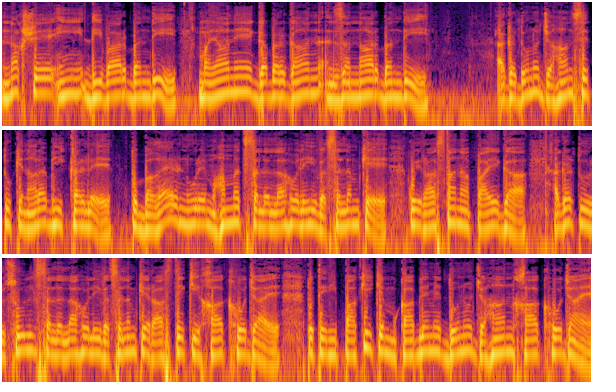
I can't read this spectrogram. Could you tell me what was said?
نقش این دیوار بندی، میان گبرگان زنار بندی۔ اگر دونوں جہان سے تو کنارہ بھی کر لے۔ تو بغیر نور محمد صلی اللہ علیہ وسلم کے کوئی راستہ نہ پائے گا۔ اگر تو رسول صلی اللہ علیہ وسلم کے راستے کی خاک ہو جائے، تو تیری پاکی کے مقابلے میں دونوں جہان خاک ہو جائیں۔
